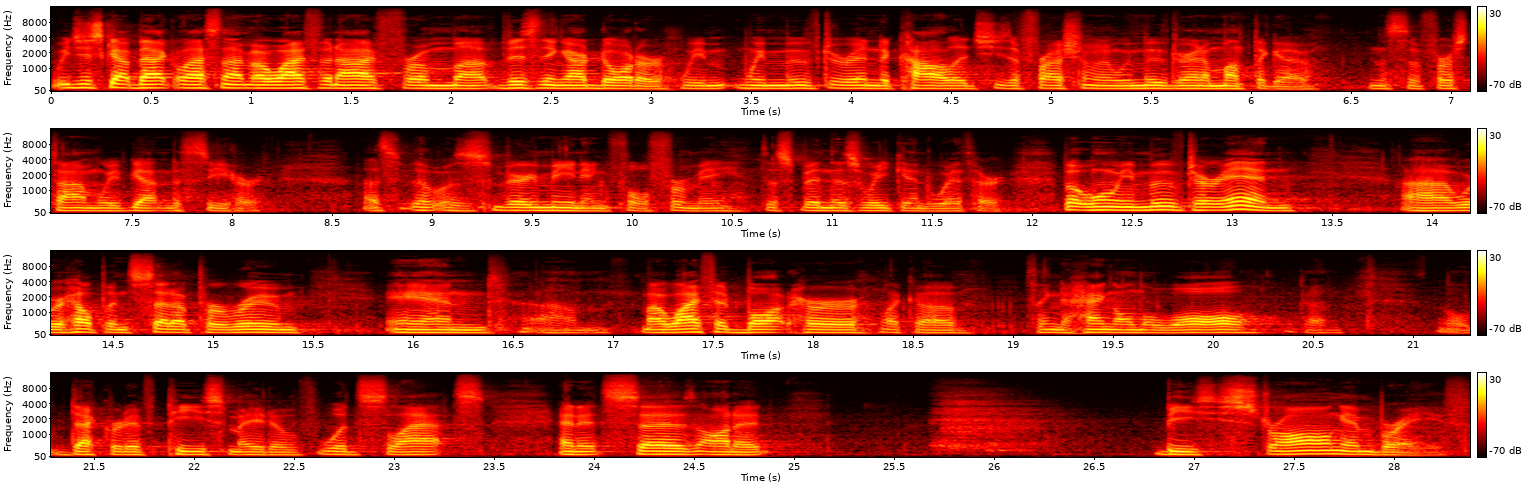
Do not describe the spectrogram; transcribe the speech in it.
We just got back last night, my wife and I, from uh, visiting our daughter. We, we moved her into college. She's a freshman, we moved her in a month ago. And this is the first time we've gotten to see her. That's, that was very meaningful for me to spend this weekend with her. But when we moved her in, uh, we were helping set up her room, and um, my wife had bought her like a thing to hang on the wall, like a little decorative piece made of wood slats, and it says on it, be strong and brave.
